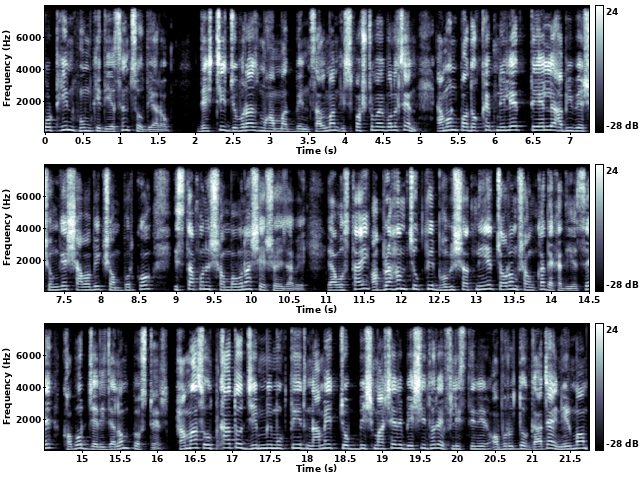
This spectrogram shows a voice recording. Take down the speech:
কঠিন হুমকি দিয়েছেন সৌদি আরব। দেশটির যুবরাজ মোহাম্মদ বিন সালমান স্পষ্টভাবে বলেছেন, এমন পদক্ষেপ নিলে তেল আবিবের সঙ্গে স্বাভাবিক সম্পর্ক স্থাপনের সম্ভাবনা শেষ হয়ে যাবে। এ অবস্থায় আব্রাহাম চুক্তির ভবিষ্যৎ নিয়ে চরম শঙ্কা দেখা দিয়েছে, খবর জেরিজালম পোস্টের। হামাস উৎখাত জিম্মি মুক্তির নামে চব্বিশ মাসের বেশি ধরে ফিলিস্তিনের অবরুদ্ধ গাজায় নির্মম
